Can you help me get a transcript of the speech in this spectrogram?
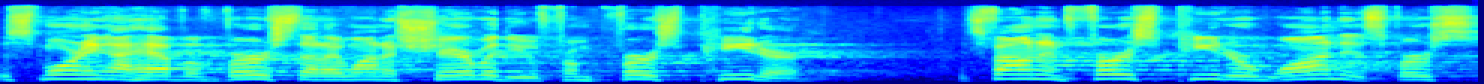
This morning I have a verse that I want to share with you from 1 Peter. It's found in 1 Peter 1, it's verse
